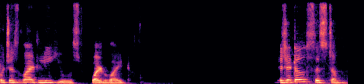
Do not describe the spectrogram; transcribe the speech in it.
which is widely used worldwide. Digital system.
